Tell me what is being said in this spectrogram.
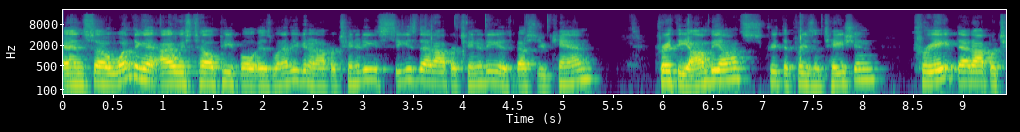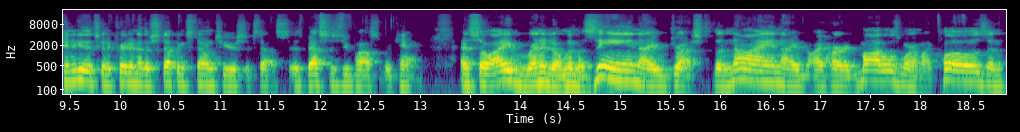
And so, one thing that I always tell people is whenever you get an opportunity, seize that opportunity as best you can, create the ambiance, create the presentation, create that opportunity that's going to create another stepping stone to your success as best as you possibly can. And so I rented a limousine, I dressed the nine, I, I hired models wearing my clothes, and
